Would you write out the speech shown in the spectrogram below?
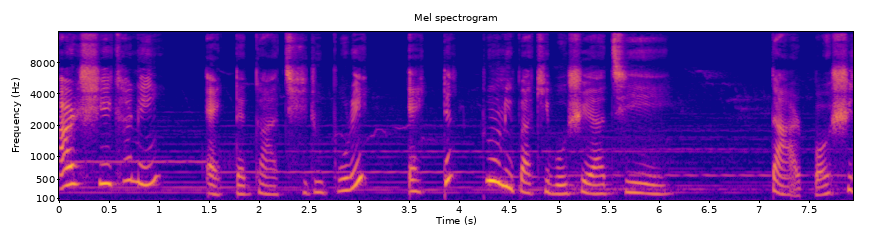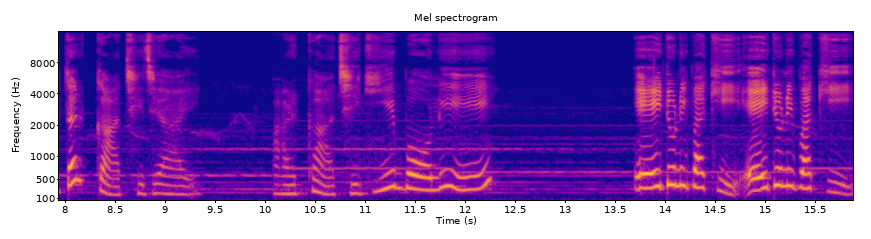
আর সেখানেই একটা গাছের উপরে একটা টুনি পাখি বসে আছে। তারপর সে তার কাছে যায়। আর কাছে গিয়ে বলে, এই টুনি পাখি, এই টুনি পাখি,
